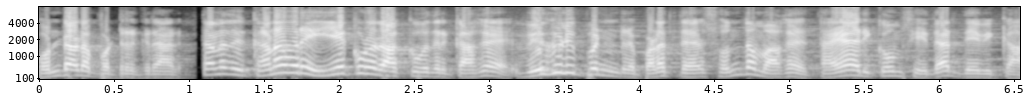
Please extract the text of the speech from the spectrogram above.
கொண்டாடப்பட்டிருக்கிறார். தனது கணவரை இயக்குனர் ஆக்குவதற்காக வெகுளிப்பன் என்ற படத்தை சொந்தமாக தயாரிக்கவும் செய்தார் தேவிகா.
